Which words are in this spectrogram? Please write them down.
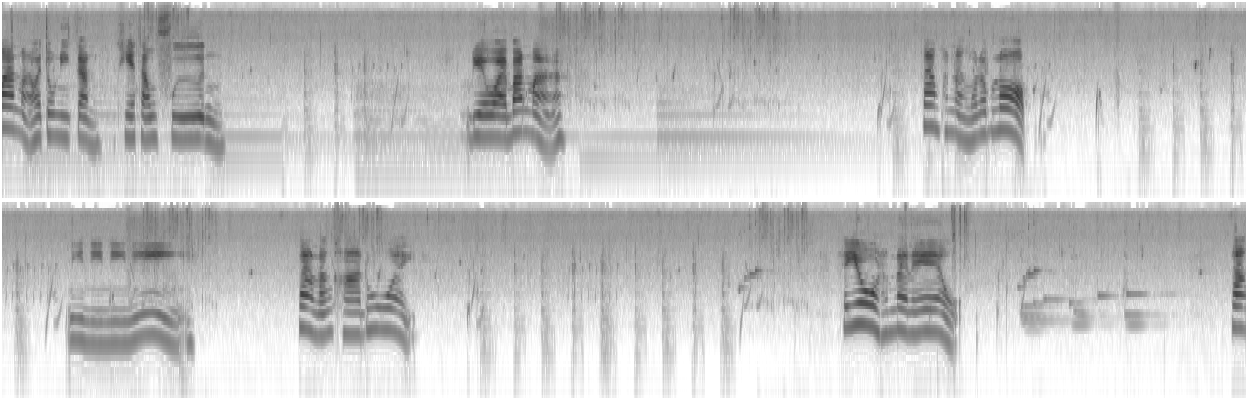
บ้านหมาไว้ตรงนี้กันโอเคทำฟืน DIY บ้านหมา สร้างผนังไว้รอบๆ นี่นี่นี่นี่สร้างหลังคาด้วยเฮยโยทำได้แล้ว สร้าง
